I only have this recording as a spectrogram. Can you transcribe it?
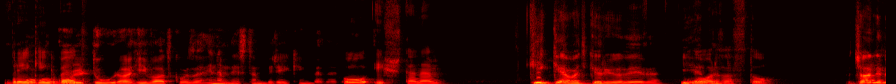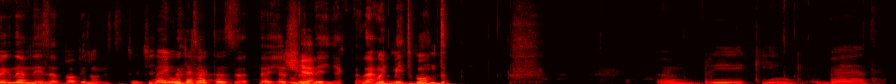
Breaking Bad. Kultúra hivatkozó. Én nem néztem Breaking Bad-et. Ó, Istenem. Kikkel vagy körülvéve? Borzasztó. Charlie meg nem nézett Babylon, úgyhogy Na jó, de hát az... Teljesen ugye? lényegtelen, hogy mit mond. Breaking Bad.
